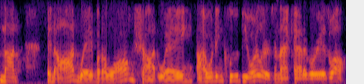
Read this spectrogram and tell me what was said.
not an odd way, but a long shot way, I would include the Oilers in that category as well.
